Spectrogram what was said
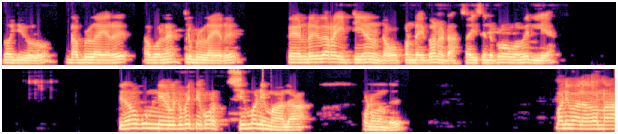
നോക്കിക്കോളൂ. ഡബിൾ ലെയർ അതുപോലെ ത്രിബിൾ ലെയർ പേളിന്റെ ഒരു വെറൈറ്റി ആണ് കേട്ടോ ഓപ്പൺ ടൈപ്പ് ആണ് കേട്ടോ സൈസിന്റെ പ്രോബ്ലം വരില്ല. പിന്നെ നമുക്ക് ഉണ്ണികൾക്ക് പറ്റിയ കുറച്ച് മണിമാല കൊണ്ടുവന്നുണ്ട് മണിമാല എന്ന് പറഞ്ഞാൽ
